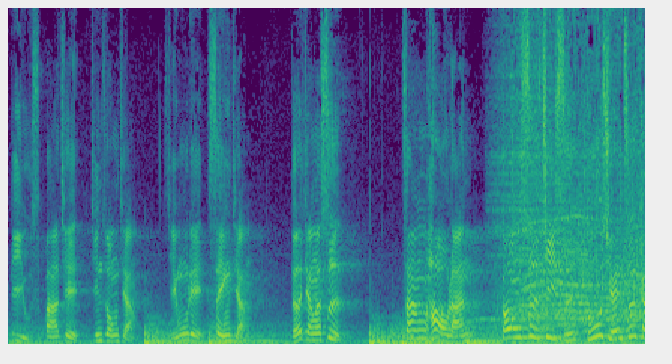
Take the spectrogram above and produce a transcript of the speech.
第五十八届金钟奖节目类摄影奖得奖的是张浩然《公式计时独选之歌》。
